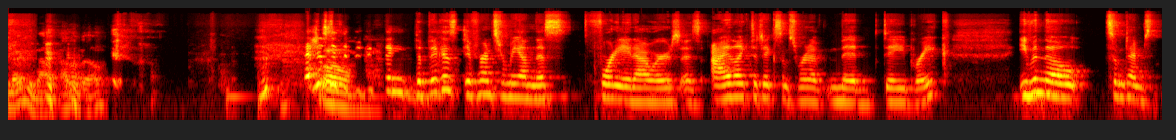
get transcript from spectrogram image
Maybe not. I don't know. I just Oh. think the um, biggest thing, the biggest difference for me on this 48 hours is I like to take some sort of midday break, even though sometimes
